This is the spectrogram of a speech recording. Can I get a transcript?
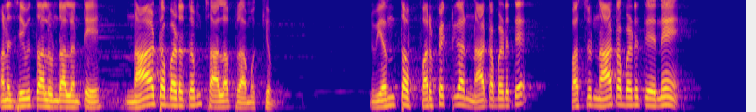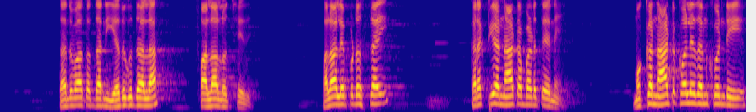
మన జీవితాలు ఉండాలంటే నాటబడటం చాలా ప్రాముఖ్యం. నువ్వు ఎంత పర్ఫెక్ట్గా నాటబడితే ఫస్ట్ నాటబడితేనే తర్వాత దాని ఎదుగుదల ఫలాలు వచ్చేది ఫలాలు ఎప్పుడు వస్తాయి కరెక్ట్గా నాటబడితేనే. మొక్క నాటుకోలేదనుకోండి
